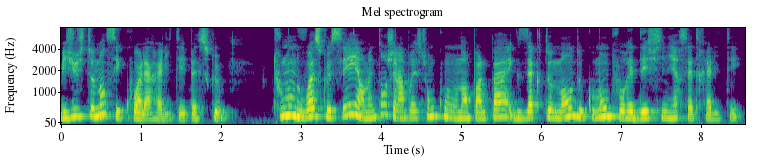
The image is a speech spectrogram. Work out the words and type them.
Mais justement, c'est quoi la réalité? Parce que tout le monde voit ce que c'est et en même temps j'ai l'impression qu'on n'en parle pas exactement de comment on pourrait définir cette réalité.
